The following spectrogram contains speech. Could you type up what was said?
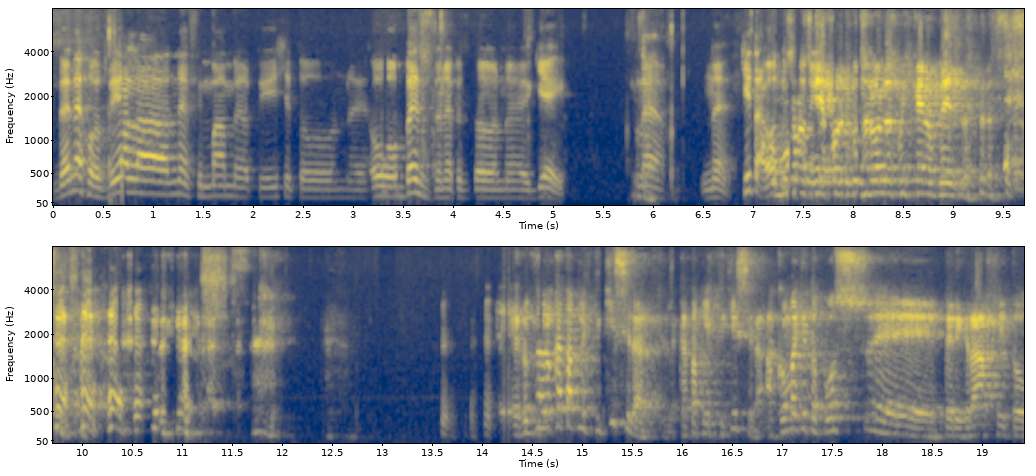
Δεν έχω δει, αλλά ναι, θυμάμαι ότι είχε τον... ε, Ο Μπέζος δεν έπαιζε τον ε, γκέι. Ναι. Ναι. Κοίτα, Ο όντως, μόνος είναι- διαφορετικός ρόλος που έχει κάνει ο Μπέζος. Εγώ τη θεωρώ καταπληκτική σειρά, ρε φίλε. Καταπληκτική σειρά. Ακόμα και το πώς ε, περιγράφει το.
